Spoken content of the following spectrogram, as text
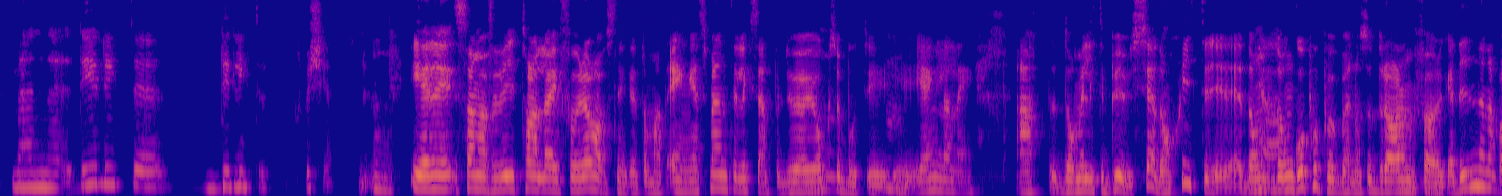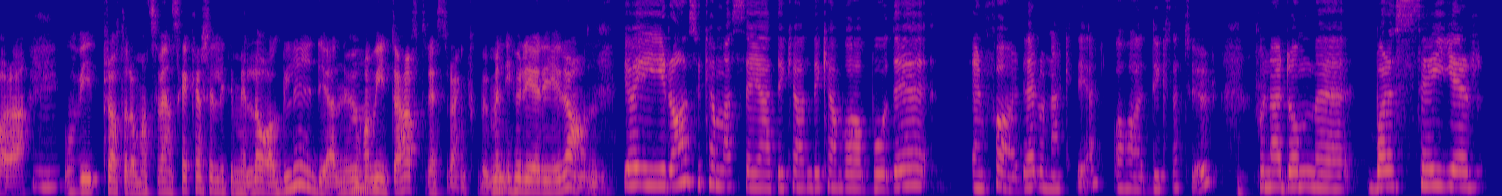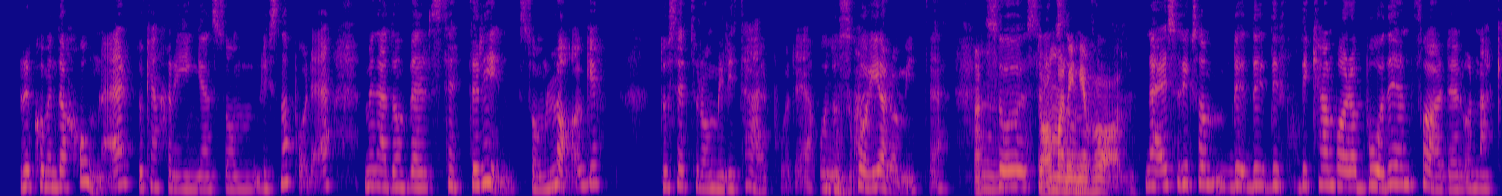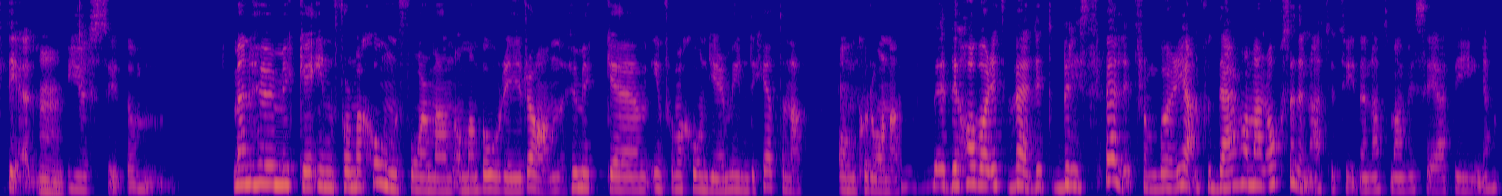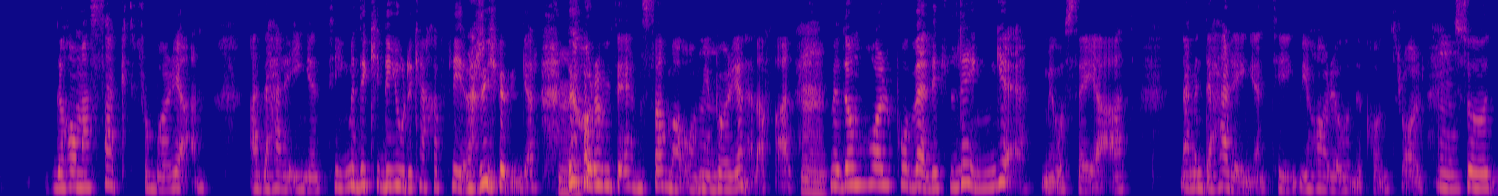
Men eh, det är lite, det är lite för sent nu. Mm. Är det samma, för vi talade i förra avsnittet om att engelsmän till exempel, du har ju Mm. också bott i, Mm. i England länge, att de är lite busiga, de skiter i det. De, Ja. de går på puben och så drar de Mm. för gardinerna bara. Mm. Och vi pratade om att svenskar kanske är lite mer laglydiga. Nu Mm. har vi inte haft restaurangförbud, men hur är det i Iran? Ja, I Iran så kan man säga att det kan, det kan vara både en fördel och nackdel att ha diktatur. För när de eh, bara säger rekommendationer då kanske det är ingen som lyssnar på det. Men när de väl sätter in som lag då sätter de militär på det och då Mm. skojar de inte. Mm. Så, så Då har man liksom- ingen val. Nej, så liksom, det, det, det, det kan vara både en fördel och nackdel Mm. just i de Men hur mycket information får man om man bor i Iran? Hur mycket information ger myndigheterna om corona? det har varit väldigt bristfälligt från början. För där har man också den attityden att man vill säga att det är ingen... Det har man sagt från början. Att det här är ingenting. Men det, det gjorde kanske flera regeringar. Mm. Det var de inte ensamma om i Mm. början i alla fall. Mm. Men de höll på väldigt länge med att säga att nej men det här är ingenting, vi har det under kontroll. Mm. Så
